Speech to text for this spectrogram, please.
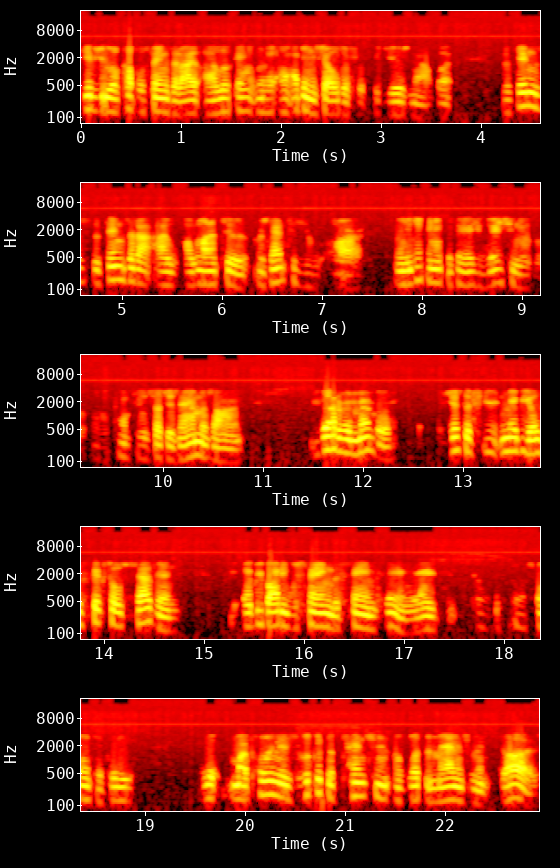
give you a couple things that I, I look at. When I, I've been a shareholder for, for years now, but the things the things that I, I, I wanted to present to you are when you're looking at the valuation of company such as Amazon, you got to remember just a few, maybe 06, 07, everybody was saying the same thing, right? My point is, look at the pension of what the management does.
